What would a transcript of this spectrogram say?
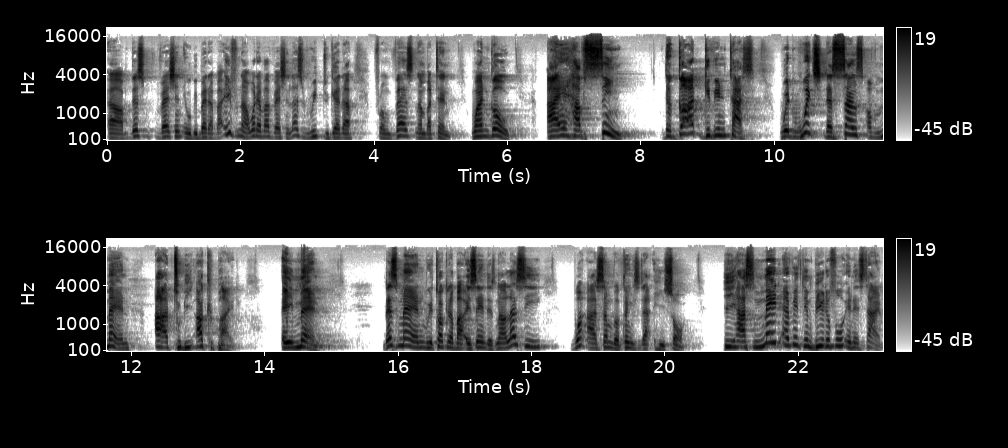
uh, this version, it will be better. But if not, whatever version, let's read together from verse number 10. One go. I have seen the God given task with which the sons of men are to be occupied. Amen. This man we're talking about is saying this. Now let's see what are some of the things that he saw. He has made everything beautiful in his time.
